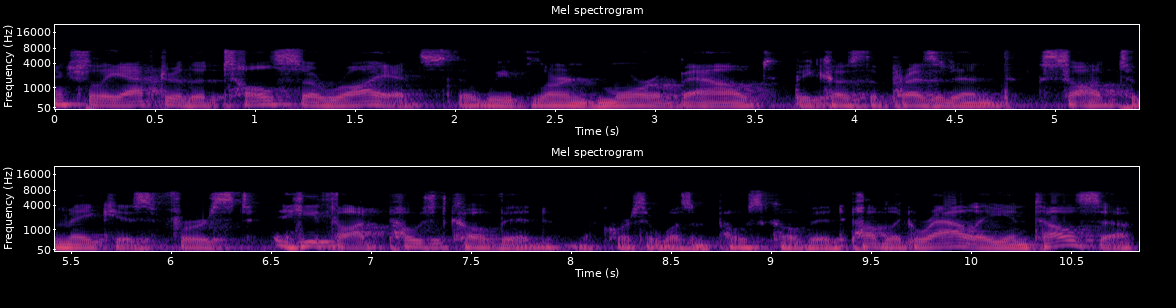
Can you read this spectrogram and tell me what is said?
Actually, after the Tulsa riots that we've learned more about because the president sought to make his first, he thought post COVID, of course it wasn't post COVID, public rally in Tulsa,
